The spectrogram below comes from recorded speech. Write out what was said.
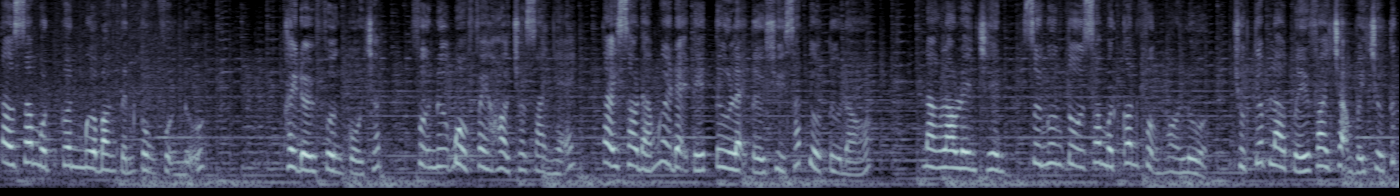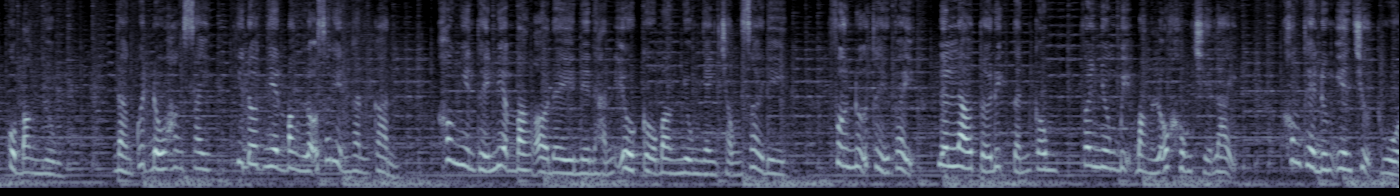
tạo ra một cơn mưa băng tấn công phượng nữ. Thay đối phương cố chấp, phượng nữ buộc phải hỏi cho ra nhẽ, tại sao đám người đại tế tư lại tới truy sát tiểu tử đó. Nàng lao lên trên, rồi ngưng tụ ra một con phượng hò lửa, trực tiếp lao tới vai chạm với chiêu thức của băng nhung. Đang quyết đấu hăng say thì đột nhiên băng lỗ xuất hiện ngăn cản. Không nhìn thấy niệm băng ở đây nên hắn yêu cầu băng nhung nhanh chóng rời đi. Phượng nữ thấy vậy liền lao tới định tấn công và nhưng bị băng lỗ không chế lại. Không thể đứng yên chịu thua,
